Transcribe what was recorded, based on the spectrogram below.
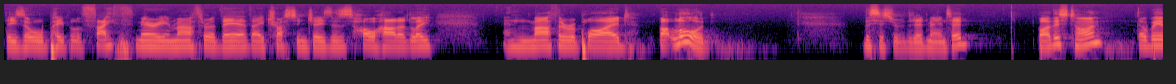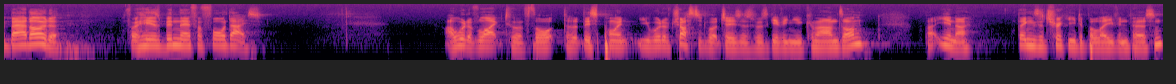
These are all people of faith. Mary and Martha are there. They trust in Jesus wholeheartedly. And Martha replied, But Lord, the sister of the dead man said, By this time there'll be a bad odour, for he has been there for four days. I would have liked to have thought that at this point you would have trusted what Jesus was giving you commands on, but you know, things are tricky to believe in person.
